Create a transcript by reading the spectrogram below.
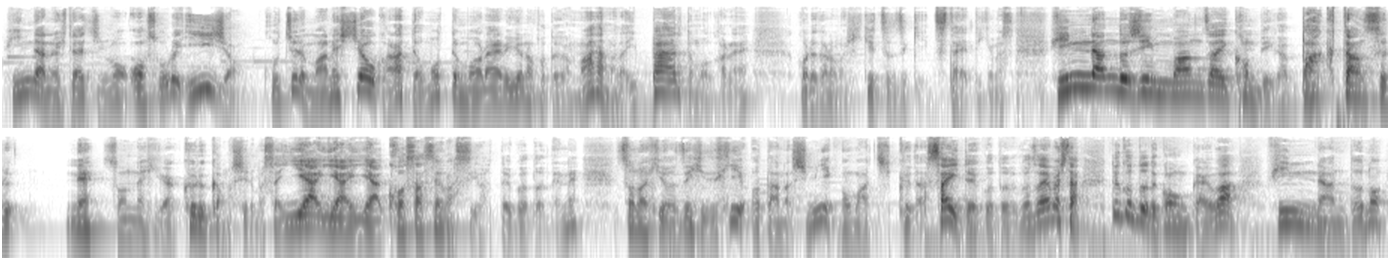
フィンランドの人たちにも、お、それいいじゃん。こっちで真似しちゃおうかなって思ってもらえるようなことがまだまだいっぱいあると思うからね。これからも引き続き伝えていきます。フィンランド人漫才コンビが爆誕する。ね、そんな日が来るかもしれません。いやいやいや、来させますよ。ということでね、その日をぜひぜひお楽しみにお待ちください。ということでございました。ということで今回はフィンランドの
